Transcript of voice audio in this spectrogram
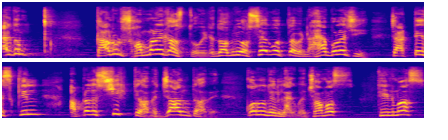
একদম দারুণ সম্মানের কাজ তো, এটা তো আপনি অস্বীকার করতে হবে না। হ্যাঁ বলেছি, চারটে স্কিল আপনাকে শিখতে হবে, জানতে হবে। কতদিন লাগবে? ছ মাস? তিন মাস?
